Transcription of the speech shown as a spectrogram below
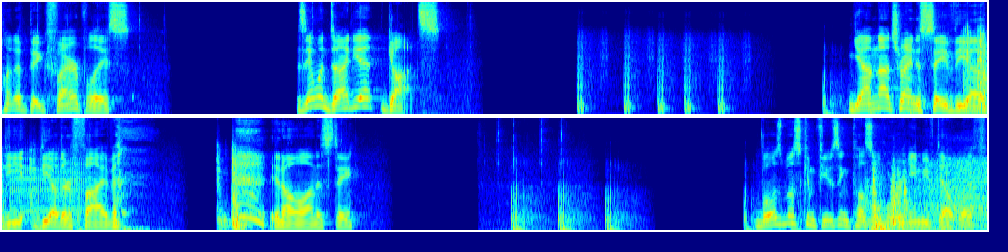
What a big fireplace. Has anyone died yet? Gotts. Yeah, I'm not trying to save the uh, the the other five. in all honesty. What was the most confusing puzzle horror game you've dealt with?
